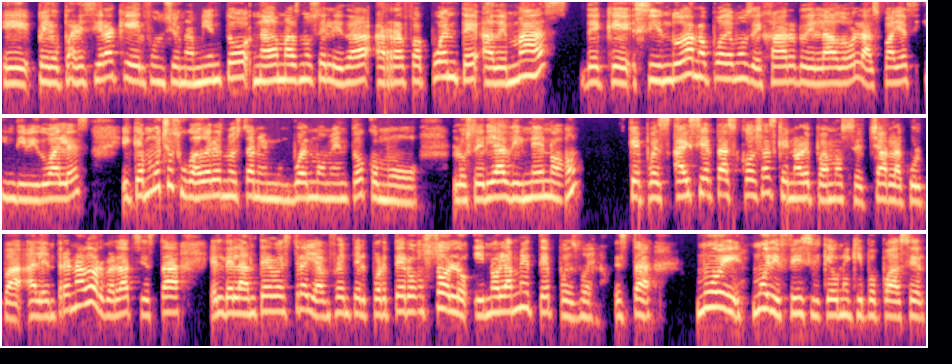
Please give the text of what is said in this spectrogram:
eh, pero pareciera que el funcionamiento nada más no se le da a Rafa Puente, además de que sin duda no podemos dejar de lado las fallas individuales y que muchos jugadores no están en un buen momento, como lo sería Dineno, que pues hay ciertas cosas que no le podemos echar la culpa al entrenador, ¿verdad? Si está el delantero estrella enfrente del portero solo y no la mete, pues bueno, está muy, muy difícil que un equipo pueda hacer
